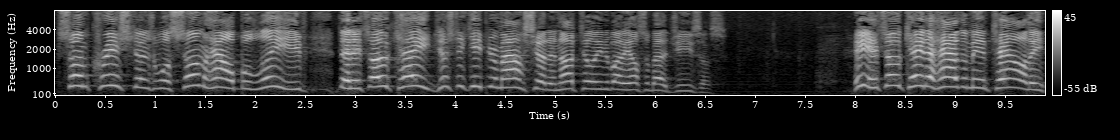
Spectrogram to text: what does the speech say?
some Christians will somehow believe that it's okay just to keep your mouth shut and not tell anybody else about Jesus. It's okay to have the mentality,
